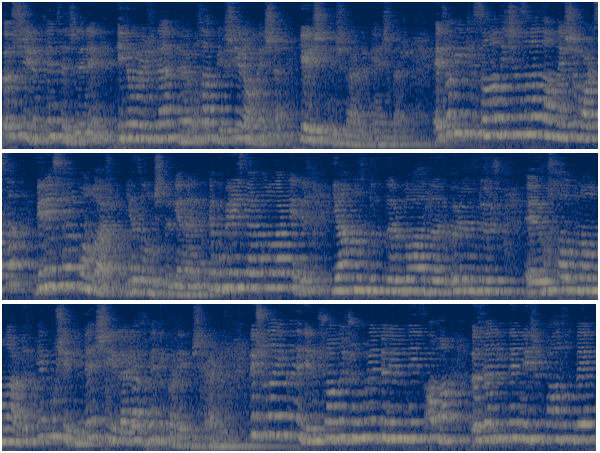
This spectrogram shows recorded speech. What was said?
Öz şiirin temsilcileri ideolojiden e, uzak bir şiir anlayışı geliştirmişlerdir gençler. E tabii ki sanat için sanat anlayışı varsa bireysel konular yazılmıştır genellikle. Bu bireysel konular nedir? Yalnızlıktır, doğadır, ölümdür, e, ruhsal bunalımlardır. Hep bu şekilde şiirler yazmaya dikkat etmişlerdir. Ve şuna dikkat edelim, şu anda Cumhuriyet dönemindeyiz ama özellikle Necip Fazıl ve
